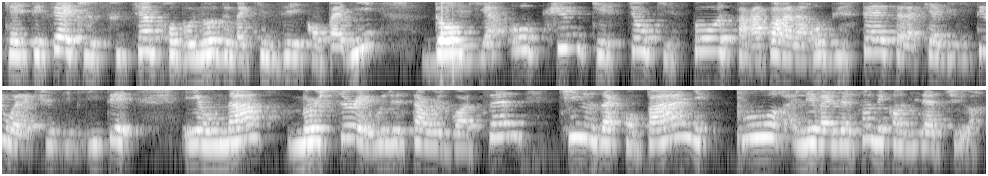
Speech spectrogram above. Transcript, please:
qui a été fait avec le soutien pro bono de McKinsey et compagnie. Donc il n'y a aucune question qui se pose par rapport à la robustesse, à la fiabilité ou à la crédibilité. Et on a Mercer et Willis Towers Watson qui nous accompagnent pour l'évaluation des candidatures.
